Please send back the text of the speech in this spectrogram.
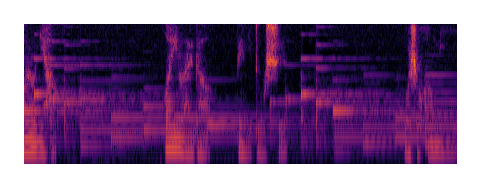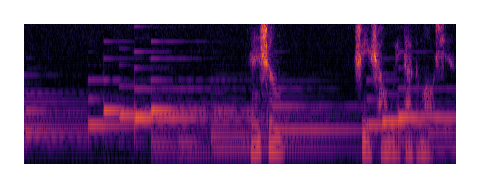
朋友你好，欢迎来到为你读诗，我是黄米。人生是一场伟大的冒险，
